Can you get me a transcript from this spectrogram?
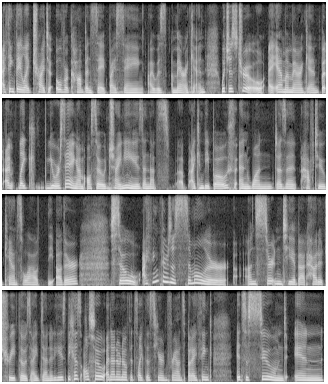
I think they like tried to overcompensate by saying I was American, which is true. I am American, but I'm like you were saying, I'm also Chinese, and that's uh, I can be both, and one doesn't have to cancel out the other. So I think there's a similar uncertainty about how to treat those identities because also, and I don't know if it's like this here in France, but I think it's assumed in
